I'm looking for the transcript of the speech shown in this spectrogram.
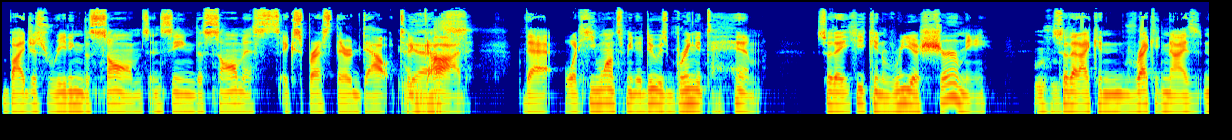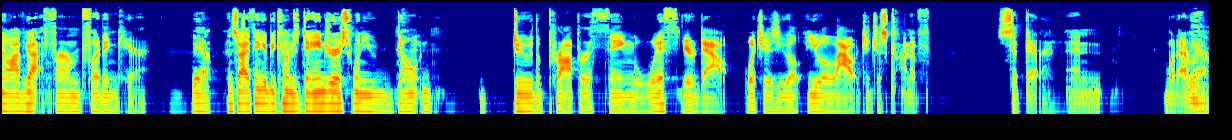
by just reading the Psalms and seeing the psalmists express their doubt to Yes. God that what He wants me to do is bring it to Him, so that He can reassure me so that I can recognize, no, I've got firm footing here. Yeah. And so I think it becomes dangerous when you don't do the proper thing with your doubt, which is you you allow it to just kind of sit there and whatever. Yeah.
